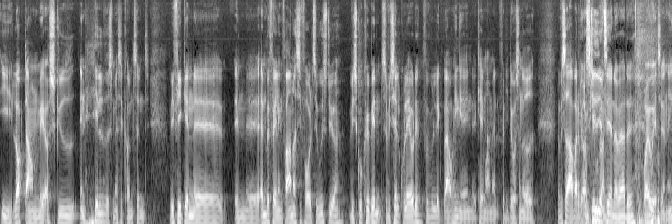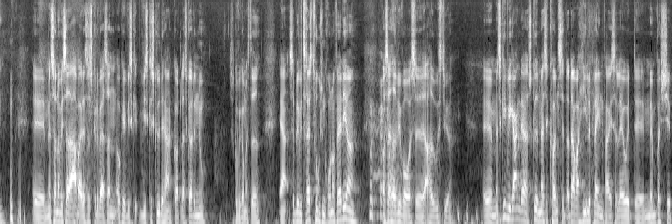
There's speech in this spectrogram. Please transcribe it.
i lockdown med at skyde en helvedes masse content. Vi fik en, øh, en øh, anbefaling fra Anders i forhold til udstyr. Vi skulle købe ind, så vi selv kunne lave det, for vi ville ikke være afhængige af en øh, kameramand, fordi det var sådan noget, når vi sad og arbejdede Det ved er også skide computeren. irriterende at være det. Røvirriterende, ikke? øh, men så når vi sad og arbejdede, så skulle det være sådan, okay, vi skal, vi skal skyde det her, godt, lad os gøre det nu. Så skulle vi komme afsted. Ja, så blev vi 60.000 kroner fattigere, og så havde vi vores øh, eget udstyr. Øh, men så gik vi i gang der og skød en masse content, og der var hele planen faktisk at lave et øh, membership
